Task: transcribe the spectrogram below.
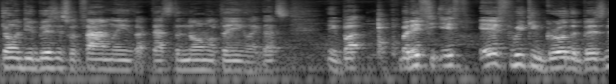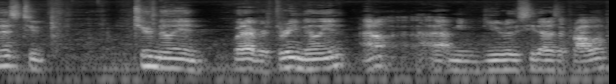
don't do business with family. Like that's the normal thing. Like that's thing. But but if if if we can grow the business to two million, whatever, three million, I don't. I mean, do you really see that as a problem?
